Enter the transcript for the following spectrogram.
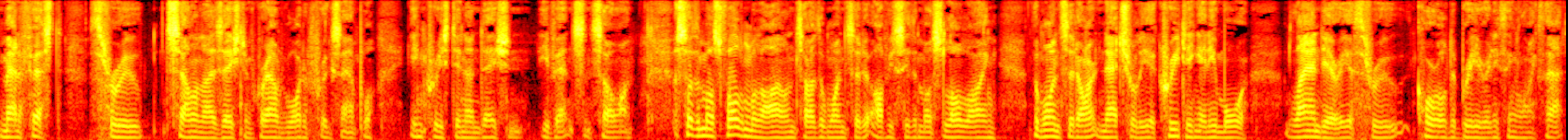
manifest through salinization of groundwater, for example, increased inundation events and so on. So the most vulnerable islands are the ones that are obviously the most low-lying, the ones that aren't naturally accreting any more land area through coral debris or anything like that.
